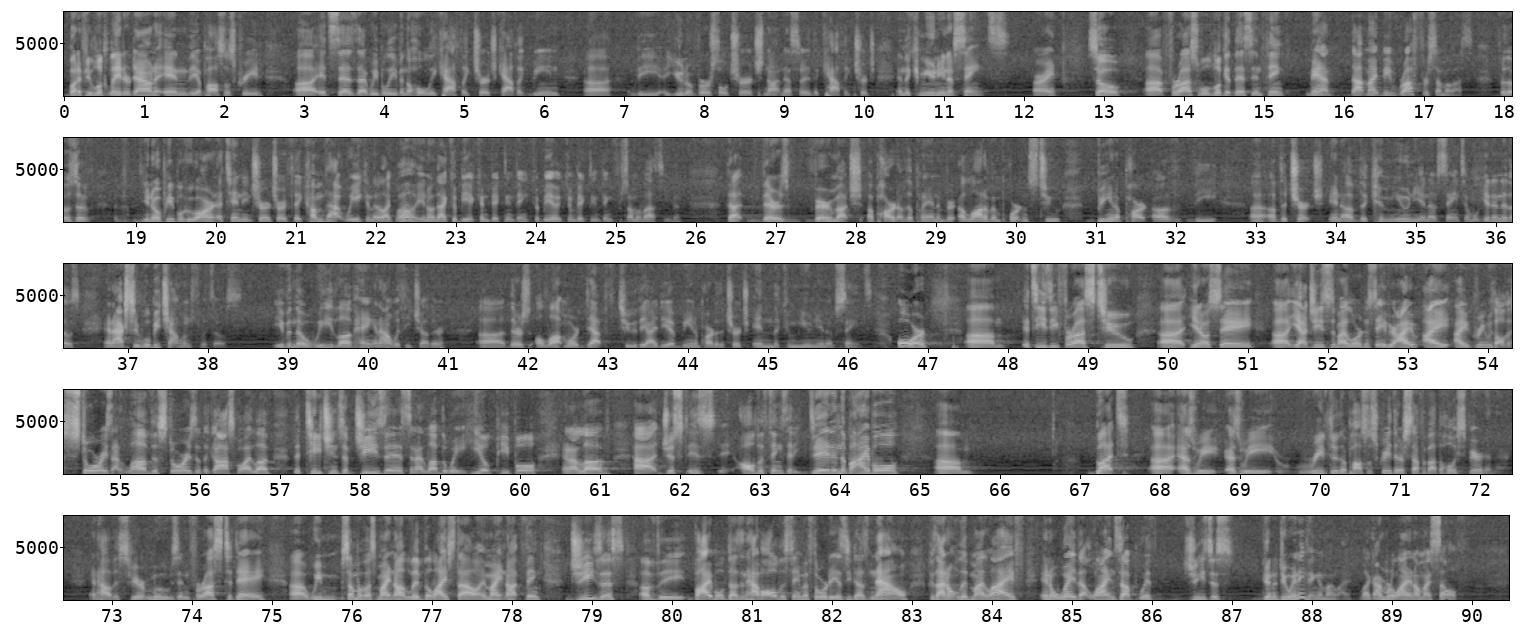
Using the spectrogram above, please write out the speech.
But if you look later down in the Apostles' Creed, uh, it says that we believe in the Holy Catholic Church, Catholic being uh, the universal church, not necessarily the Catholic Church, and the communion of saints. All right? So uh, for us, we'll look at this and think, man, that might be rough for some of us. For those of you know people who aren't attending church or if they come that week and they're like well you know that could be a convicting thing could be a convicting thing for some of us even. That there's very much a part of the plan and a lot of importance to being a part of the uh, of the church and of the communion of saints and we'll get into those. And actually we'll be challenged with those even though we love hanging out with each other uh, there's a lot more depth to the idea of being a part of the church in the communion of saints or um, it's easy for us to, uh, you know, say, uh, yeah, Jesus is my Lord and Savior. I, I, I agree with all the stories. I love the stories of the gospel. I love the teachings of Jesus, and I love the way he healed people, and I love just his, all the things that he did in the Bible. Um, but uh, as, we, as we read through the Apostles' Creed, there's stuff about the Holy Spirit in there and how the Spirit moves. And for us today, uh, we some of us might not live the lifestyle and might not think Jesus of the Bible doesn't have all the same authority as he does now because I don't live my life in a way that lines up with Jesus going to do anything in my life. Like I'm relying on myself.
